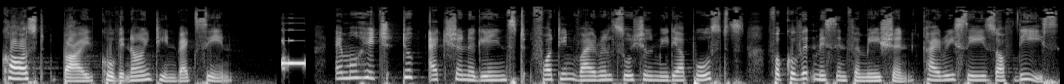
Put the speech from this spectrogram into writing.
caused by COVID 19 vaccine. MOH took action against 14 viral social media posts for COVID misinformation. Khairy says of these,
